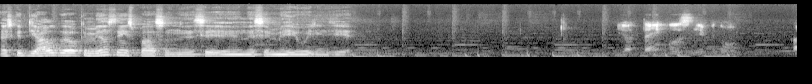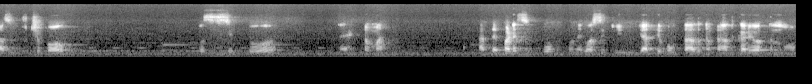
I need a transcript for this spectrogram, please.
Acho que o diálogo é o que menos tem espaço nesse, nesse meio hoje em dia. E até inclusive caso do futebol, você citou, né, parece cômico o negócio de já ter voltado ao Campeonato Carioca no,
